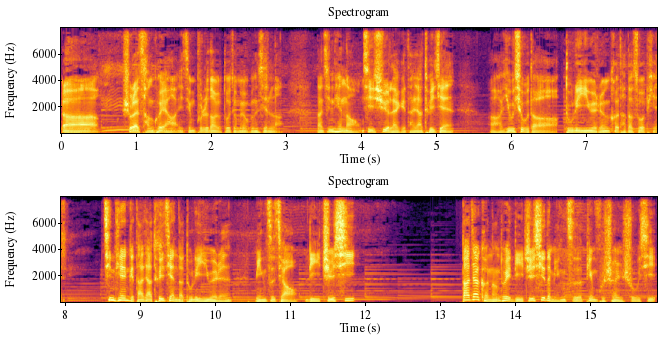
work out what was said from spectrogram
呃，说来惭愧啊，已经不知道有多久没有更新了。那今天呢，我们继续来给大家推荐啊优秀的独立音乐人和他的作品。今天给大家推荐的独立音乐人名字叫李知熙。大家可能对李知熙的名字并不是很熟悉。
